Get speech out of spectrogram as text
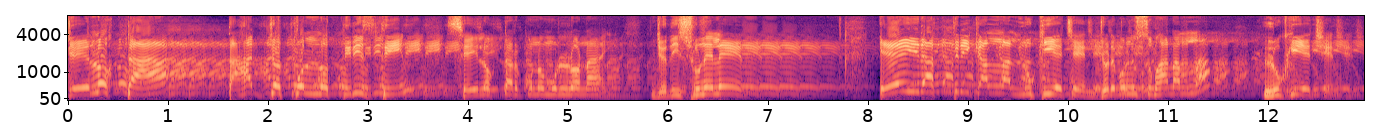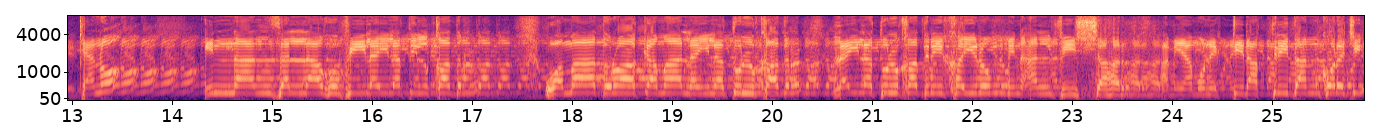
যে লোকটা তাহাজ্জত পড়ল তিরিশ দিন, সেই লোকটার কোনো মূল্য নাই। যদি শুনেলেন এই রাত্রিকে আল্লাহ লুকিয়েছেন। জোরে বলুন সুবহান আল্লাহ লুকিয়েছেন। কেন? আমি এমন একটি রাত্রি দান করেছি,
